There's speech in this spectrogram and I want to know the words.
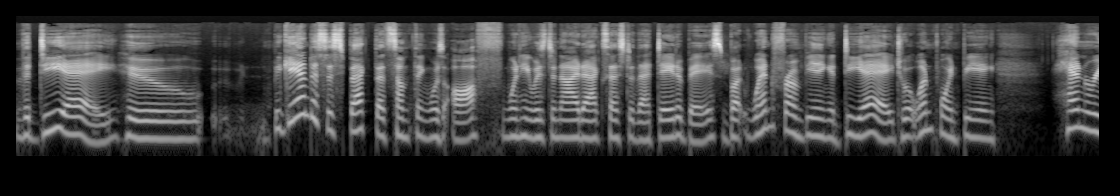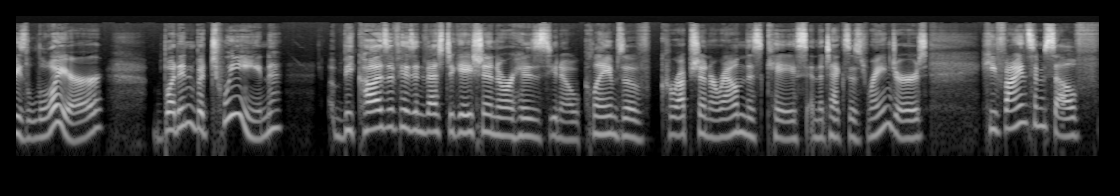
the DA who began to suspect that something was off when he was denied access to that database, but went from being a DA to at one point being Henry's lawyer. But in between, because of his investigation or his, you know, claims of corruption around this case and the Texas Rangers, he finds himself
